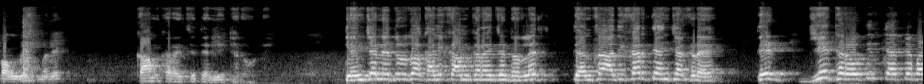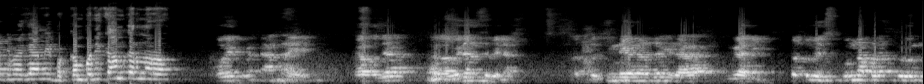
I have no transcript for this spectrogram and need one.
काँग्रेसमध्ये काम करायचे त्यांनी ठरवले. त्यांच्या नेतृत्वाखाली काम करायचं ठरलंय त्यांचा अधिकार त्यांच्याकडे आहे. ते जे ठरवतील त्याच्या पाठीमागे आम्ही भक्कमपणे काम करणार आहोत. तो एक प्रश्न असा आहे का उद्या विधानसभेला जागा मिळाली तर तुम्ही पुन्हा परत करून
